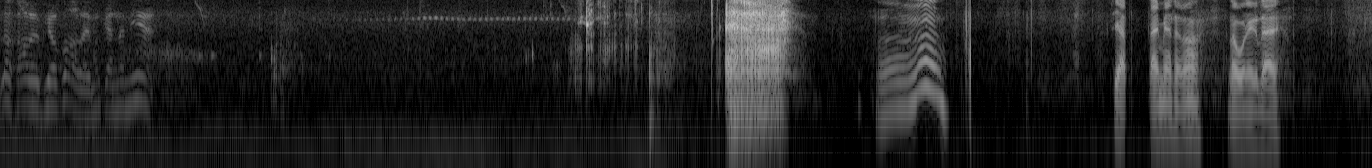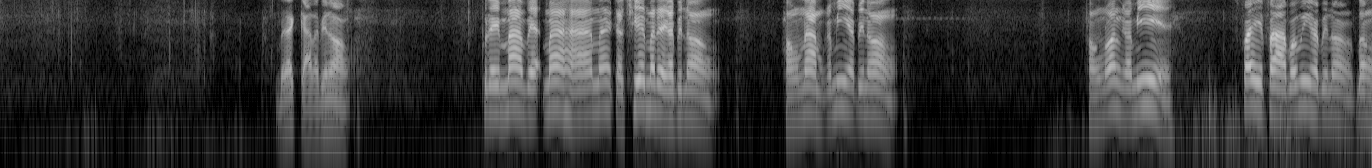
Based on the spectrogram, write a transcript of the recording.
แล้วเขาเอาเพียวก็อร่อยเหมือนกันนะเนี่ย อ่าอืมเสียบ ตายแม่เถอะเนาะเราเนี่ยก็ได้บรรยากาศอะพี่น้อง ผู้ใดมาแวะมาหามากับเชิญมาได้ครับพี่น้อง ห้องน้ำก็มีครับพี่น้อง ห้องนอนก็มี ไฟฟ้าบ่มีครับพี่น้อง ต้อง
